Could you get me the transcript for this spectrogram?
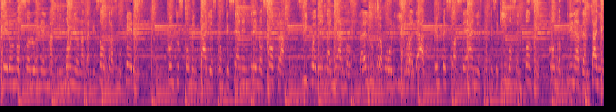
pero no solo en el matrimonio. No ataques a otras mujeres. Con tus comentarios, con que sean entre nosotras, sí pueden dañarnos. La lucha por igualdad empezó hace años porque seguimos entonces con doctrinas de antaño.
